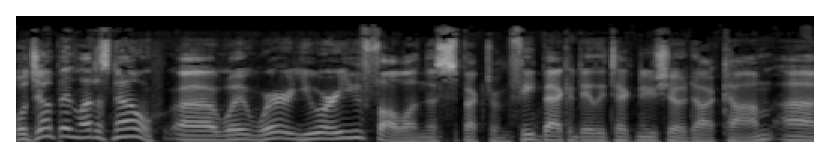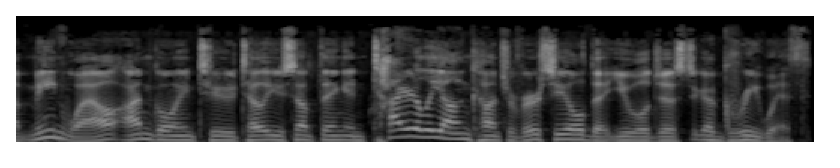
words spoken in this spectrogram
Well, jump in. Let us know uh, where, where you or you fall on this spectrum. Feedback at dailytechnewsshow.com. Uh, meanwhile, I'm going to tell you something entirely uncontroversial that you will just agree with.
